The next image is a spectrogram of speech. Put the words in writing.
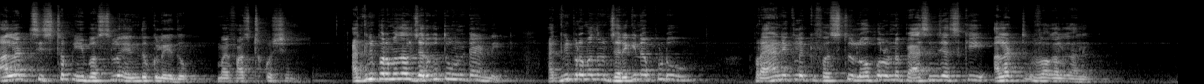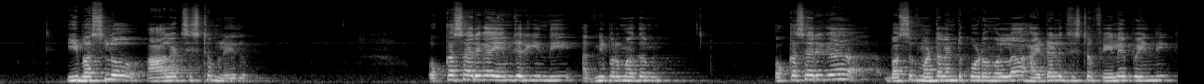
అలర్ట్ సిస్టమ్ ఈ బస్సులో ఎందుకు లేదు? మై ఫస్ట్ క్వశ్చన్ అగ్ని ప్రమాదాలు జరుగుతూ ఉంటాయండి. అగ్ని ప్రమాదం జరిగినప్పుడు ప్రయాణికులకి ఫస్ట్ లోపల ఉన్న ప్యాసింజర్స్కి అలర్ట్ ఇవ్వగలగాలి. ఈ బస్సులో ఆ అలర్ట్ సిస్టమ్ లేదు. ఒక్కసారిగా ఏం జరిగింది? అగ్ని ప్రమాదం. ఒక్కసారిగా బస్సుకు మంటలు అంటుకోవడం వల్ల హైడ్రాలిక్ సిస్టమ్ ఫెయిల్ అయిపోయింది.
